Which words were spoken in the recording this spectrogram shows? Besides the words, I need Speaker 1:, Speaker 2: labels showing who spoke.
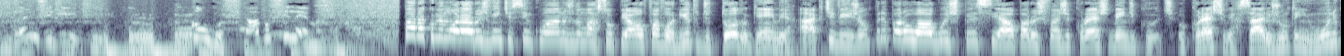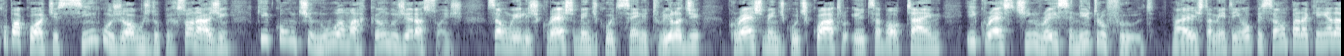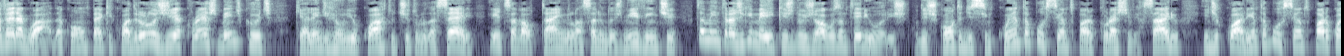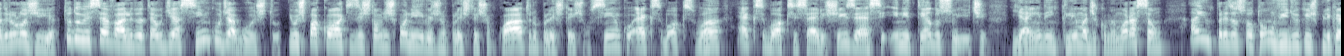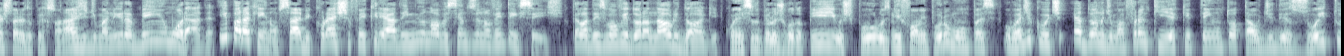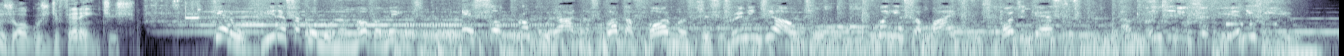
Speaker 1: Dandy Geek, com Gustavo Filema.
Speaker 2: Para comemorar os 25 anos do marsupial favorito de todo gamer, a Activision preparou algo especial para os fãs de Crash Bandicoot. O Crash Versário junta em um único pacote cinco jogos do personagem que continua marcando gerações. São eles Crash Bandicoot Sane Trilogy, Crash Bandicoot 4 It's About Time e Crash Team Race Nitro Food. Mas também tem opção para quem é da velha guarda, com o pack quadrilogia Crash Bandicoot, que além de reunir o quarto título da série, It's About Time, lançado em 2020, também traz remakes dos jogos anteriores. O desconto é de 50% para o Crash Versário e de 40% para o quadrilogia. Tudo isso é válido até o dia 5 de agosto. E os pacotes estão disponíveis no PlayStation 4, PlayStation 5, Xbox One, Xbox Series XS e Nintendo Switch. E ainda em clima de comemoração, a empresa soltou um vídeo que explica a história do personagem de maneira bem humorada. E para quem não sabe, Crash foi criado em 1996 pela desenvolvedora Naughty Dog. Conhecido pelos rodopios, pulos e fome por umpas, o Bandicoot é dono de uma franquia que tem um total de 18 jogos diferentes.
Speaker 1: Quer ouvir essa coluna novamente? É só procurar nas plataformas de streaming de áudio. Conheça mais dos podcasts da Band News FM Rio.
